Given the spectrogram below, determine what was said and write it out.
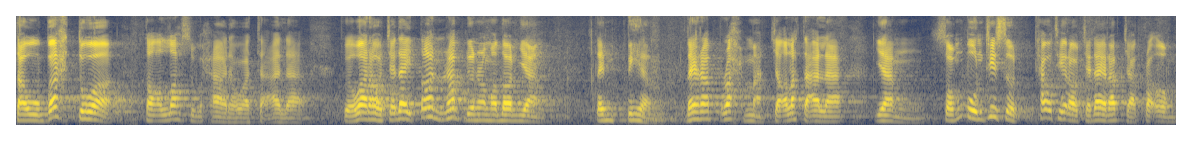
เตาบะห์ตัวต่อ Allah سبحانه และ تعالى เผื่อว่าเราจะได้ต้อนรับเดือนรอมฎอนอย่างเต็มเปี่ยม ได้รับรหมัดจากอัลลอฮฺตะอาลาอย่างสมบูรณ์ที่สุด เท่าที่เราจะได้รับจากพระองค์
